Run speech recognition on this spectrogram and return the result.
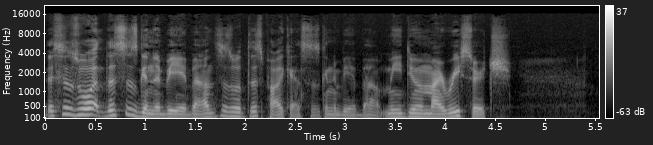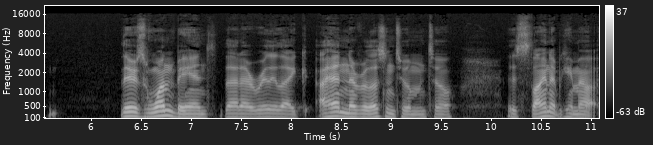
This is what this is going to be about. This is what this podcast is going to be about. Me doing my research. There's one band that I really like. I had never listened to them until this lineup came out,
